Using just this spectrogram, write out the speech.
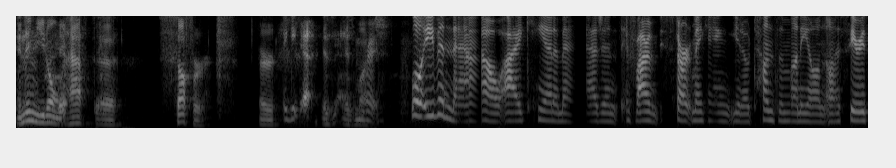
and then you don't have to suffer or Yeah. as, as much Right. Well, even now, I can't imagine if I start making, you know, tons of money on on a series.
